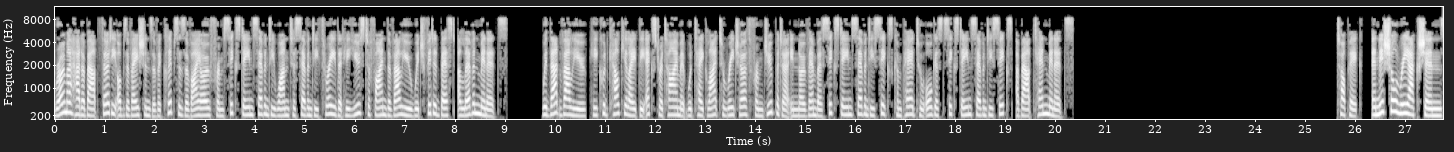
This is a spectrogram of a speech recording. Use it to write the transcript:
Romer had about 30 observations of eclipses of Io from 1671 to 73 that he used to find the value which fitted best, 11 minutes. With that value, he could calculate the extra time it would take light to reach Earth from Jupiter in November 1676 compared to August 1676, about 10 minutes. Topic: Initial reactions.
